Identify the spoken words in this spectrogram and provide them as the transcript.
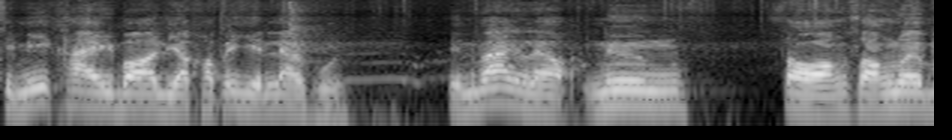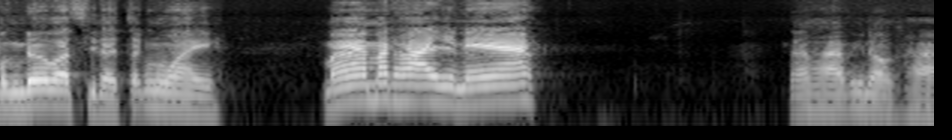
สิมีใครบอเลียวเขาไปเห็นแล้วคุณเห็นว่างแล้วหนึ่งสองสองหน่วยเบิ่งเด้อว่าสีใดจักหน่วย มามาทายเห็นแน่ นะคะ พี่น้องค่ะ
